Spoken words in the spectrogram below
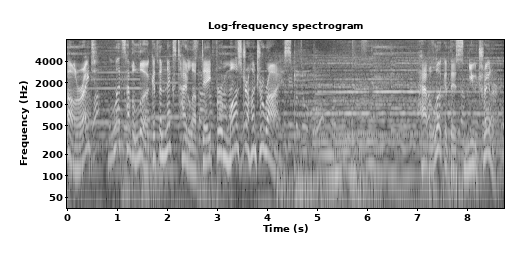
Alright, let's have a look at the next title update for Monster Hunter Rise. Have a look at this new trailer.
